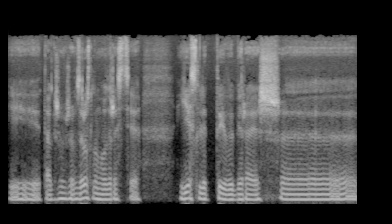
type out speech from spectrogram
и также уже в взрослом возрасте, если ты выбираешь, э,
